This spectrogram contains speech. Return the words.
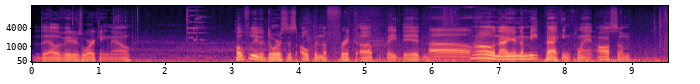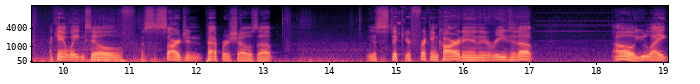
the elevator's working now. Hopefully the doors just open the frick up. They did. Oh, Oh, now you're in the meat packing plant. Awesome. I can't wait until Sergeant Pepper shows up. You stick your frickin' card in and it reads it up. Oh, you like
